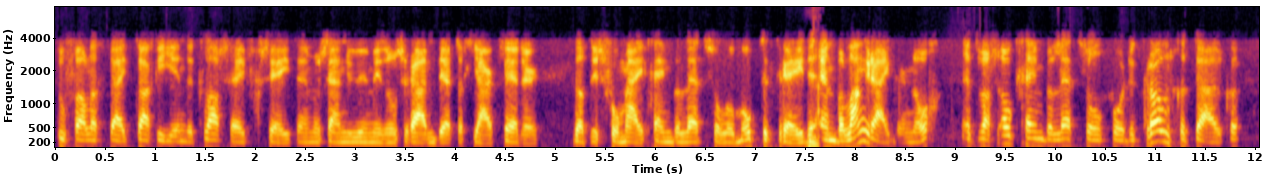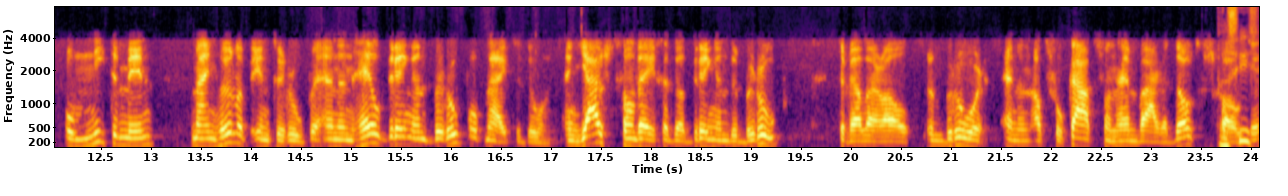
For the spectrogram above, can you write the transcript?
toevallig bij Taki in de klas heeft gezeten. En we zijn nu inmiddels ruim 30 jaar verder. Dat is voor mij geen beletsel om op te treden. En belangrijker nog, het was ook geen beletsel voor de kroongetuigen. om niettemin mijn hulp in te roepen en een heel dringend beroep op mij te doen. En juist vanwege dat dringende beroep, terwijl er al een broer en een advocaat van hem waren doodgeschoten, Precies.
